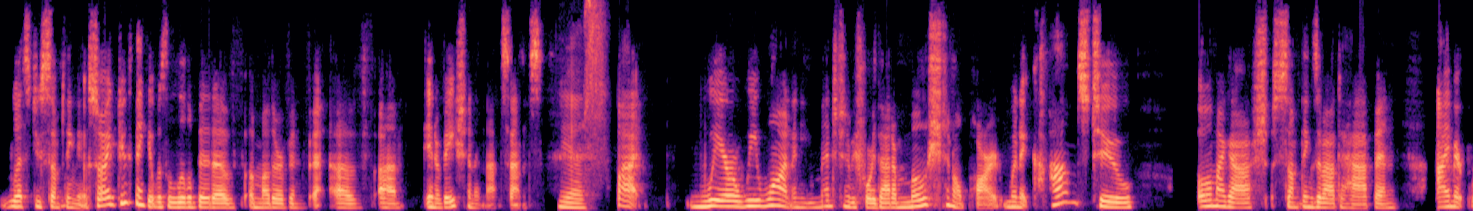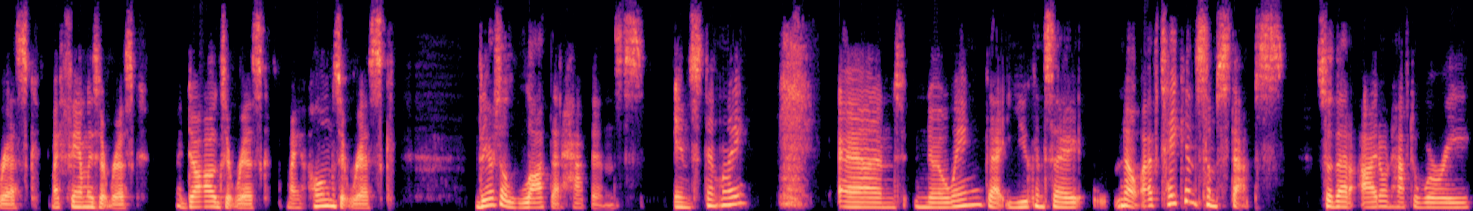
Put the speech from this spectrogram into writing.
Let's do something new. So I do think it was a little bit of a mother of, of um, innovation in that sense. Yes. But where we want, and you mentioned before, that emotional part, when it comes to, oh my gosh, something's about to happen. I'm at risk. My family's at risk my dog's at risk, my home's at risk. There's a lot that happens instantly. And knowing that you can say, no, I've taken some steps so that I don't have to worry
